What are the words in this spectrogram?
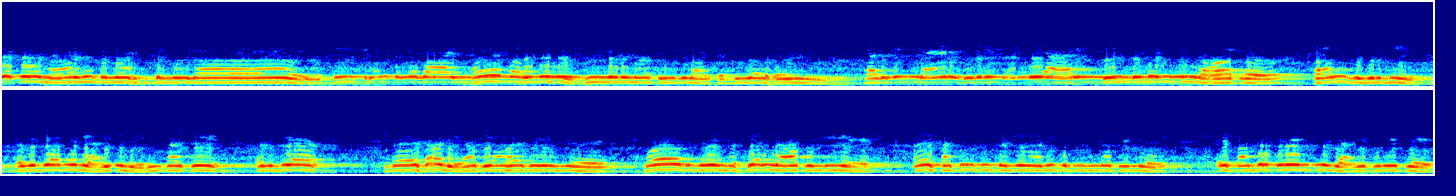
ਉਹ ਤੇਰੇ ਨਾਲ ਵੀ ਪਰਲੋਕ ਚ ਚੱਲੇਗਾ। ਉਸੀ ਪ੍ਰੀਤ ਲਗਾਈ। ਉਹ ਭਾਈ ਤੇ ਝੂਠੀ ਇਹਦੇ ਨਾਲ ਪ੍ਰੀਤ ਨਾਲ ਛੱਡੀ ਔਰ ਹੋਈ ਸਗਦੀ ਰਹਿਣ ਗੁਜਰੀ ਅੰਧਿਆਰੀ। ਤੇਰੀ ਜ਼ਿੰਦਗੀ ਦੀ ਰਾਤ। ਸਾਰੀ ਗੁਜ਼ਰਗੀ ਅਵਿਦਿਆ ਦੀ ਹਜ਼ਾਰੀ ਤੋਂ ਢੇਰੀ ਕਰਕੇ ਅਵਿਦਿਆ ਦਾ ਐਸਾ ਹਨੇਰਾ ਪਿਆ ਹੋਇਆ ਤੇਰੇ ਅੰਦਰ। ਬਹੁਤ ਜਿਵੇਂ ਮੱਸਿਆ ਦੀ ਰਾਤ ਹੁੰਦੀ ਹੈ। ਐ ਸਤਿਰ ਦੀ ਚੰਦਰਵਾਨੀ ਪ੍ਰਤੀਬਿੰਬਾ ਪੈਂਦੇ ਇਹ ਬਾਂਦਰ ਪੁਣੇ ਵਿੱਚ ਹਜ਼ਾਰੇ ਪੁਣੇ ਚ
